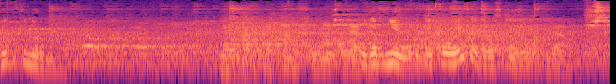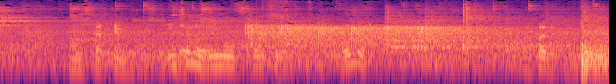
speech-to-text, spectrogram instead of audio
Все-таки норма. Там сидит рядом. Это, не, это про кого это рассказывал? Да. Он с Артемом сидит. чем он занимается? Обувь? Ну, можно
